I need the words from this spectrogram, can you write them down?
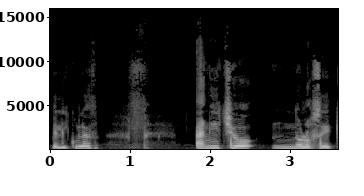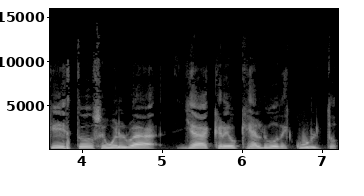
películas han hecho, no lo sé, que esto se vuelva ya creo que algo de culto,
